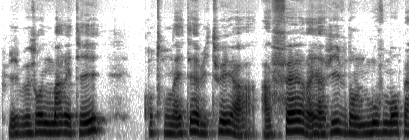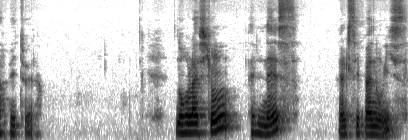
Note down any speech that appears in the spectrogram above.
que j'ai besoin de m'arrêter, quand on a été habitué à, faire et à vivre dans le mouvement perpétuel. Nos relations, elles naissent, elles s'épanouissent,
